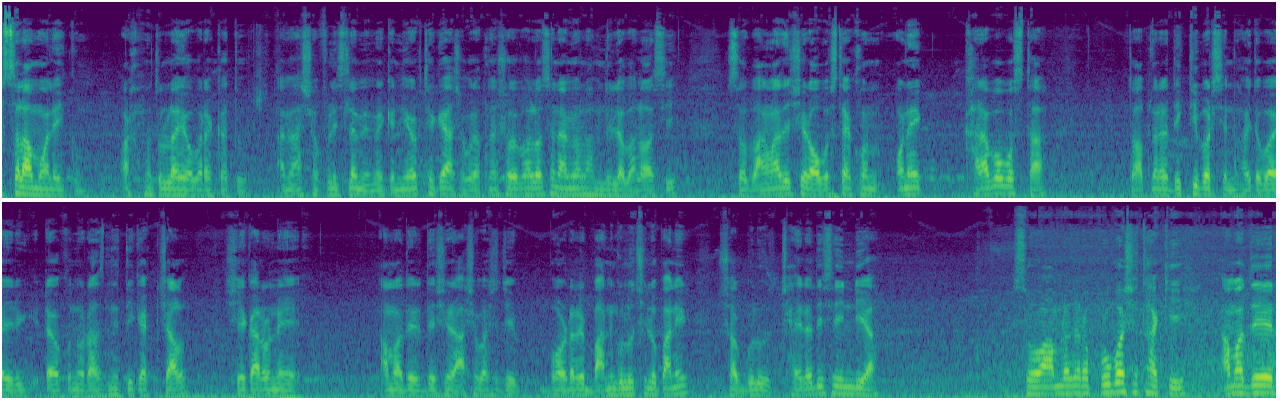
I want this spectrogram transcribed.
আসসালামু আলাইকুম। রহমতুল্লাহ ওবরাকাতু আমি Ashraful Islam America New York থেকে। আশা করি আপনারা সবাই ভালো আছেন। আমি আলহামদুলিল্লাহ ভালো আছি। সো বাংলাদেশের অবস্থা এখন অনেক খারাপ অবস্থা। তো আপনারা দেখতেই পারছেন হয়তো বা এটা কোনো রাজনৈতিক এক চাল। সে কারণে আমাদের দেশের আশেপাশে যে বর্ডারের বানগুলো ছিল পানির, সবগুলো ছাইরা দিছে ইন্ডিয়া সো আমরা যারা প্রবাসে থাকি, আমাদের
